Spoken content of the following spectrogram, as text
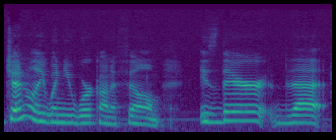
Generally, when you work on a film, is there that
